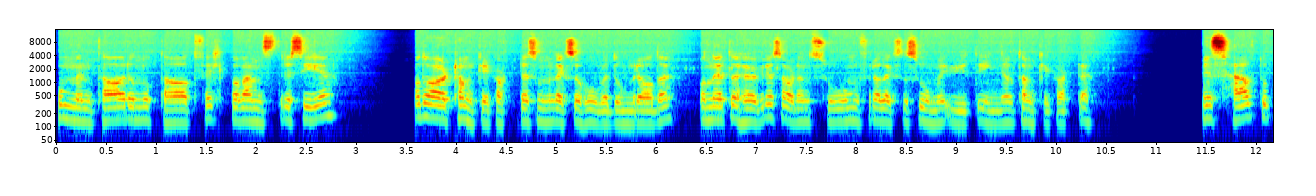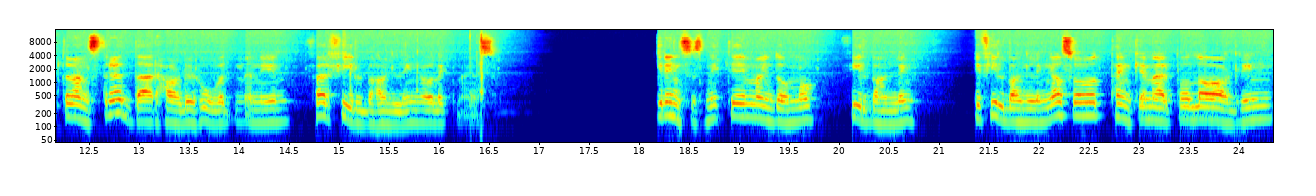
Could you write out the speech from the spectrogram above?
kommentar- og notatfelt på venstre side, og du har tankekartet som liksom hovedområde. Og ned til høyre så har du en zoom for å liksom zoome ut og inn av tankekartet. Mens helt opp til venstre, der har du hovedmenyen for filbehandling og lignende. Grensesnitt i Mindomo filbehandling. I filbehandlinga så tenker jeg mer på lagring,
